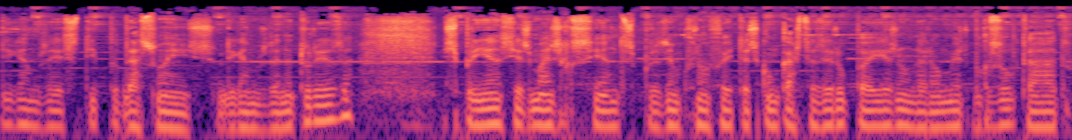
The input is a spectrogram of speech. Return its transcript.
digamos, a esse tipo de ações, digamos, da natureza. Experiências mais recentes, por exemplo, foram feitas com castas europeias, não deram o mesmo resultado.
